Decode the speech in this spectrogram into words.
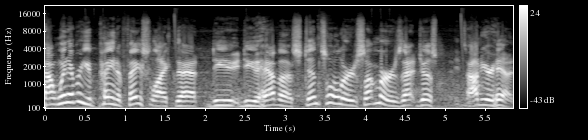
Now, whenever you paint a face like that, do you do you have a stencil or something, or is that just It's out of your head?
